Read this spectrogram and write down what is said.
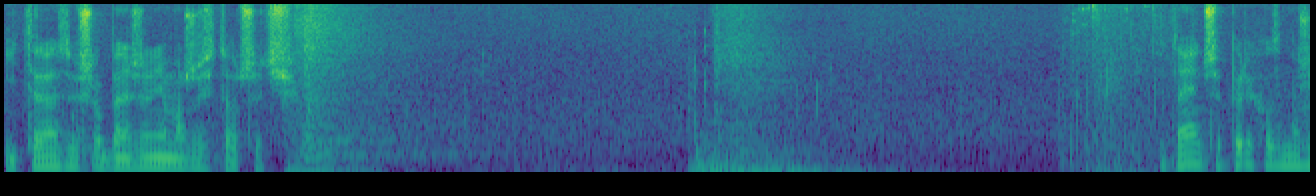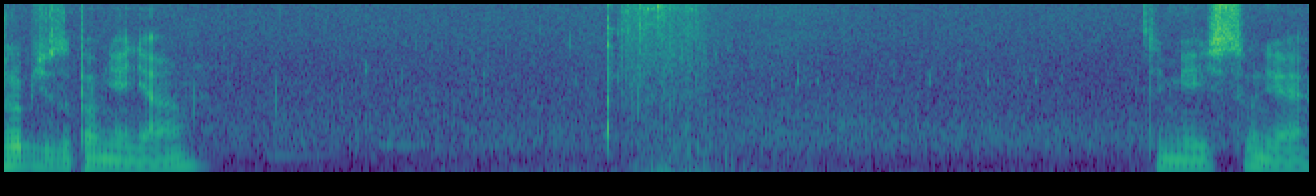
I teraz już oblężenie może się toczyć. Pytanie, czy Pyrchos może robić uzupełnienia? W tym miejscu nie.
